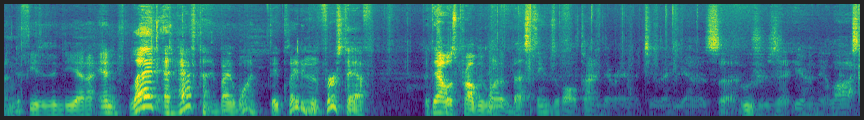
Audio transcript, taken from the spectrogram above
undefeated Indiana, and led at halftime by one. They played a good first half, but that was probably one of the best teams of all time they ran into Indiana's uh, Hoosiers that year, and they lost.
